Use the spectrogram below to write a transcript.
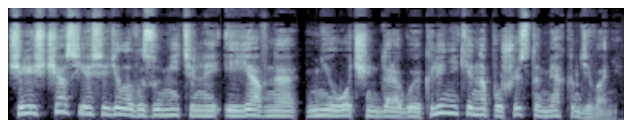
Через час я сидела в изумительной и явно не очень дорогой клинике на пушистом мягком диване.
